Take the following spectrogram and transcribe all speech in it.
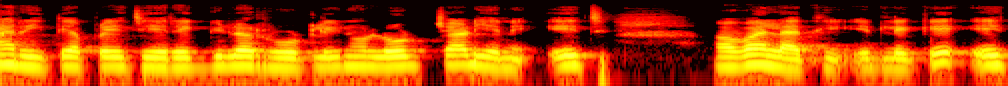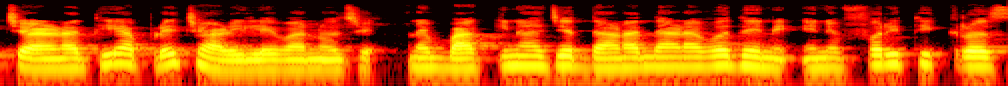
આ રીતે આપણે જે રેગ્યુલર રોટલીનો લોટ ચાળીએ ને એ જ હવાલાથી, એટલે કે એ ચાણાથી આપણે ચાળી લેવાનો છે. અને બાકીના જે દાણા દાણા વધે ને એને ફરીથી ક્રશ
